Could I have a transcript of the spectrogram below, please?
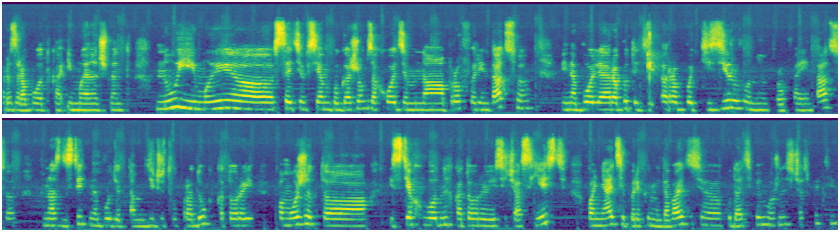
разработка и менеджмент. Ну и мы э, с этим всем багажом заходим на профориентацию и на более роботизированную профориентацию, у нас действительно будет там digital продукт, который поможет э, из тех вводных, которые сейчас есть, понять и порекомендовать, э, куда тебе можно сейчас пойти.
